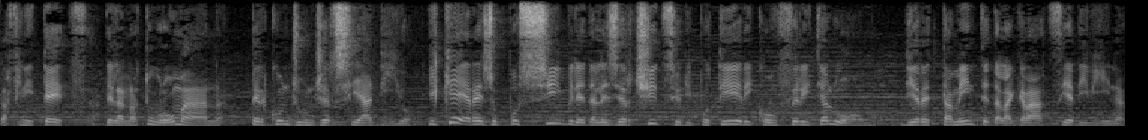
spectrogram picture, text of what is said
la finitezza della natura umana per congiungersi a Dio, il che è reso possibile dall'esercizio di poteri conferiti all'uomo direttamente dalla grazia divina.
